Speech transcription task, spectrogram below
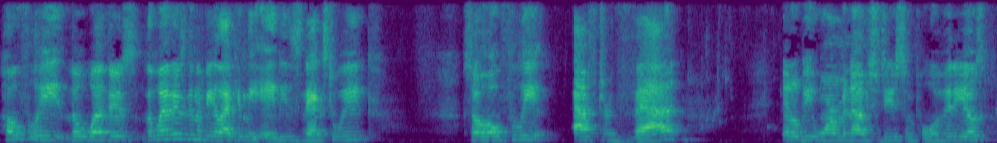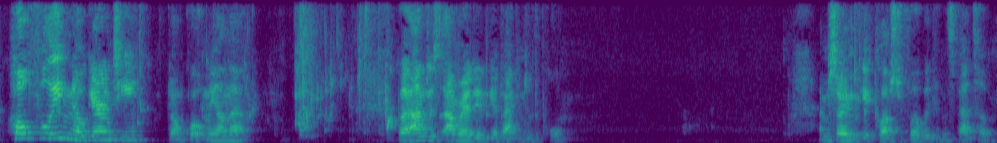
hopefully the weather's the weather's gonna be like in the 80s next week. So hopefully after that, it'll be warm enough to do some pool videos. Hopefully, no guarantee. Don't quote me on that. But I'm just I'm ready to get back into the pool. I'm starting to get claustrophobic in this bathtub.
